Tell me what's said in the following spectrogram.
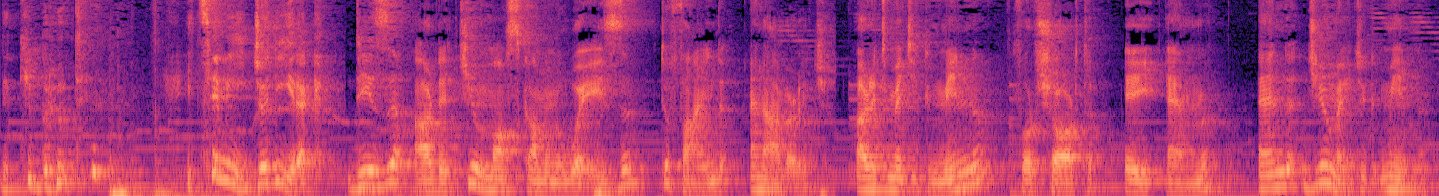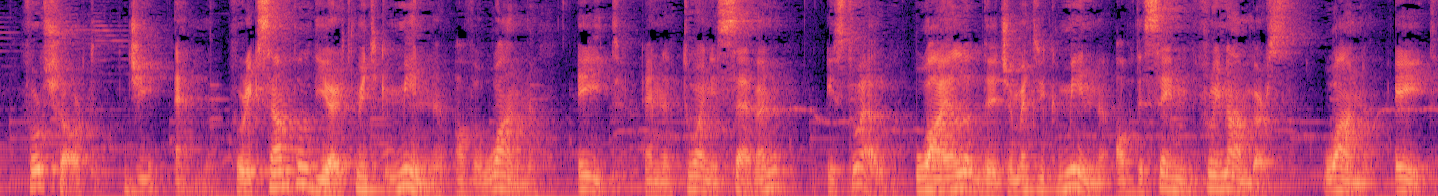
the cube root. it's a me, JoDirac. These are the two most common ways to find an average. Arithmetic mean, for short AM, and geometric mean, for short GM. For example, the arithmetic mean of 1, 8 and 27 is 12, while the geometric mean of the same three numbers, 1, 8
